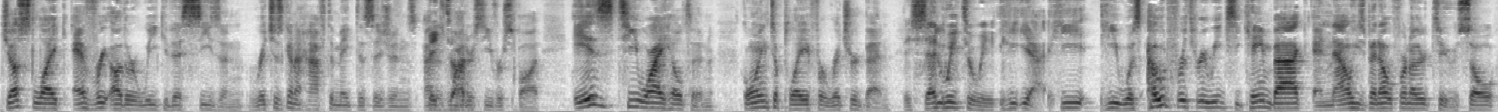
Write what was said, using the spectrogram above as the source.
Just like every other week this season, Rich is going to have to make decisions at Big his time. wide receiver spot. Is T.Y. Hilton going to play for Richard Ben? They said week to week. He, yeah, he he was out for three weeks. He came back, and now he's been out for another two. So,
